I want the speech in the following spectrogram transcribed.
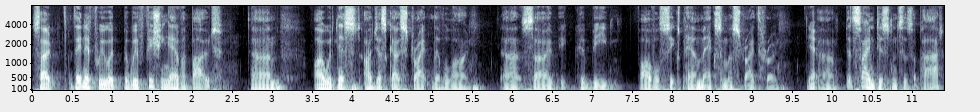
so. Then if we were we're fishing out of a boat, um, I would nest, I just go straight level line. Uh, so it could be five or six pound maxima straight through. Yep. uh, the same distances apart.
